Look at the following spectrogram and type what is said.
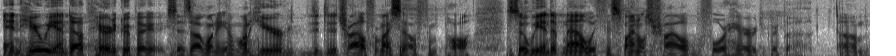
and here we end up. Herod Agrippa says, "I want to, I want to hear the, the, trial for myself from Paul." So we end up now with this final trial before Herod Agrippa. Um,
